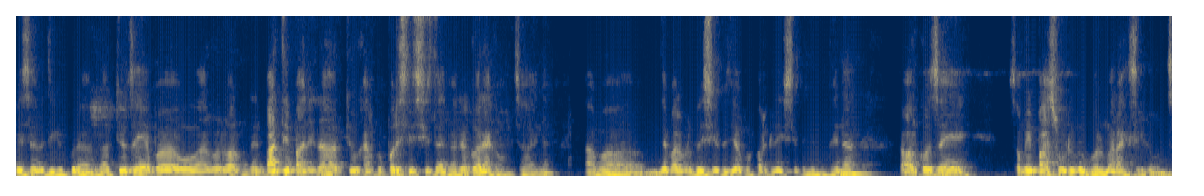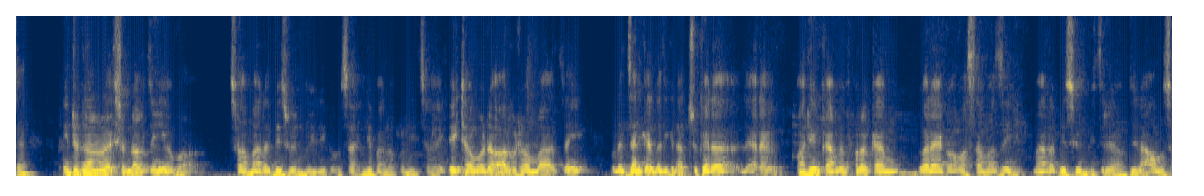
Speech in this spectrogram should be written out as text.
बेसावधीको कुरा होला त्यो चाहिँ अब उहाँहरूको रहर भन्दा बाध्य पारेर त्यो खालको परिस्थिति सिर्जना गरेर गराएको हुन्छ होइन? अब नेपालबाट गइसकेपछि अब फर्किने स्थिति पनि हुँदैन। र अर्को चाहिँ सबै पासपोर्टहरू होलमा राखिसकेको हुन्छ। इन्टरनल र एक्सटर्नल चाहिँ अब छ मारा बेचबिखन भइरहेको छ नेपालमा पनि छ एक ठाउँबाट अर्को ठाउँमा चाहिँ उसलाई जानकारी नदिकन झुकेर ल्याएर भनेको कामले फरक काम गराएको अवस्थामा चाहिँ मानव बेचबिखनभित्र आउँछ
